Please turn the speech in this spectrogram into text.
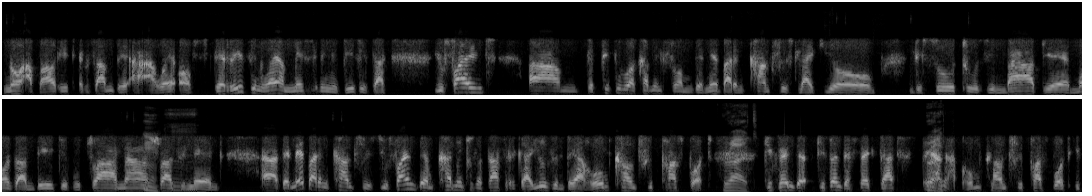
know about it, and some they are aware of. The reason why I'm mentioning this is that you find um, the people who are coming from the neighboring countries like your Lesotho, Zimbabwe, Mozambique, Botswana, Swaziland. Uh, the neighboring countries, you find them coming to South Africa using their home country passport. Right. Given the given the fact that their Right. home country passport is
